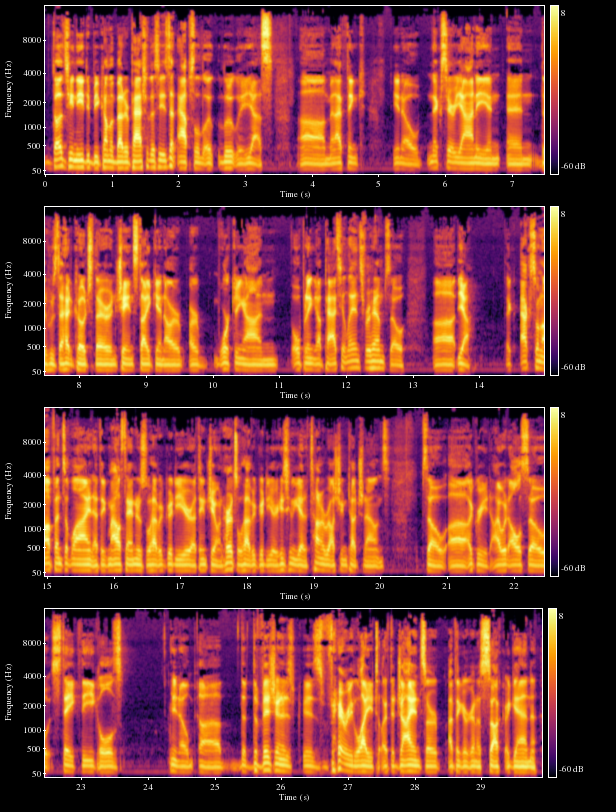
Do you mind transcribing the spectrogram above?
does he need to become a better passer this season? Absolutely, yes. Um, and I think you know Nick Sirianni and and the, who's the head coach there and Shane Steichen are are working on opening up passing lanes for him. So uh, yeah, excellent offensive line. I think Miles Sanders will have a good year. I think Jalen Hurts will have a good year. He's going to get a ton of rushing touchdowns. So uh, agreed. I would also stake the Eagles. You know, uh, the division is is very light. Like the Giants are, I think, are going to suck again.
